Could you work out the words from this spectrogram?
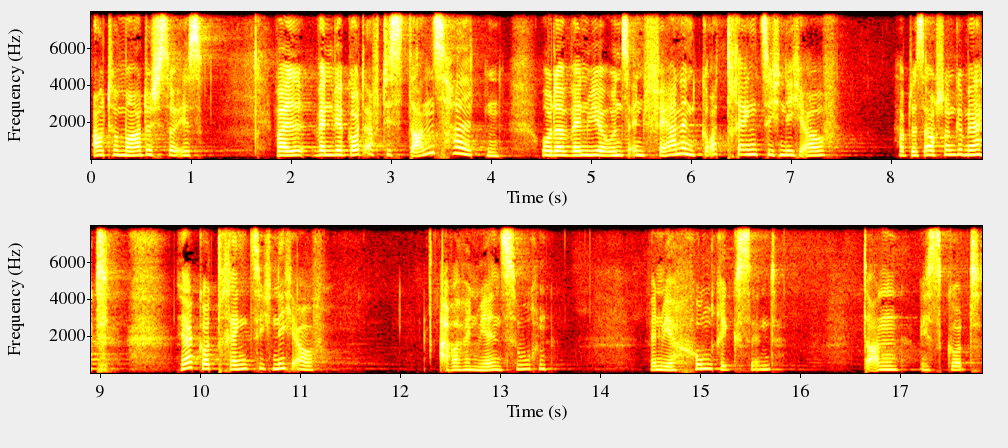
automatisch so ist. Weil wenn wir Gott auf Distanz halten oder wenn wir uns entfernen, Gott drängt sich nicht auf. Habt ihr das auch schon gemerkt? Ja, Gott drängt sich nicht auf. Aber wenn wir ihn suchen, wenn wir hungrig sind, dann ist Gott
